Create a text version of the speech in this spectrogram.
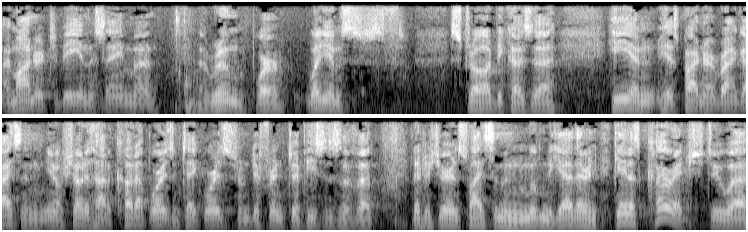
am honored to be in the same uh, room where William strode because he and his partner Brion Gysin, you know, showed us how to cut up words and take words from different uh, pieces of uh, literature and slice them and move them together, and gave us courage to uh,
